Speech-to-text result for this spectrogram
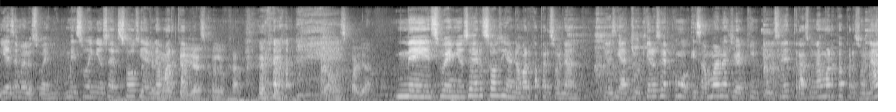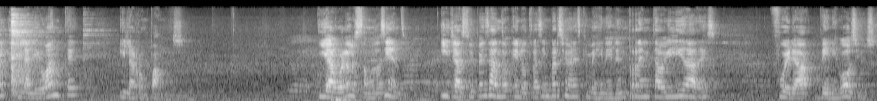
Y ese me lo sueño. Me sueño ser socia de una marca. con local. Vamos para allá. Me sueño ser socia de una marca personal. Yo decía, yo quiero ser como esa manager que impulse detrás una marca personal y la levante y la rompamos. Y ahora lo estamos haciendo. Y ya estoy pensando en otras inversiones que me generen rentabilidades fuera de negocios,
